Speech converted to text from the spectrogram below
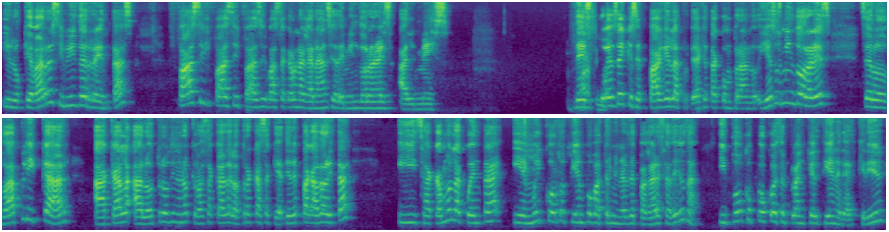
y lo que va a recibir de rentas, fácil, fácil, fácil, va a sacar una ganancia de mil dólares al mes. Después de que se pague la propiedad que está comprando. Y esos mil dólares se los va a aplicar acá al otro dinero que va a sacar de la otra casa que ya tiene pagado ahorita y sacamos la cuenta y en muy corto tiempo va a terminar de pagar esa deuda. Y poco a poco es el plan que él tiene de adquirir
